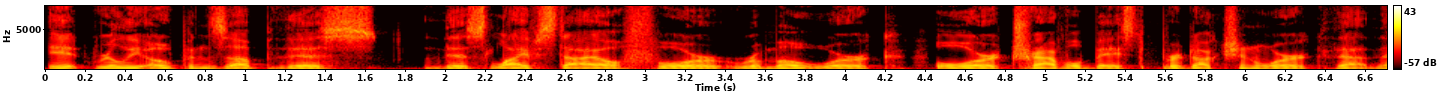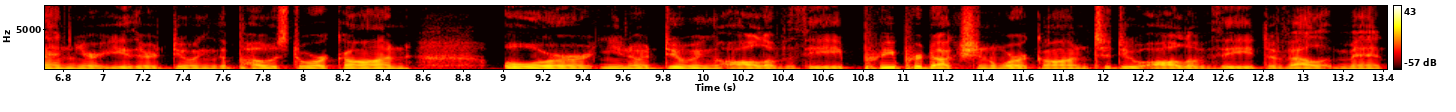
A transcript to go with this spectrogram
it really opens up this this lifestyle for remote work or travel based production work that then you're either doing the post work on or you know doing all of the pre-production work on to do all of the development.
